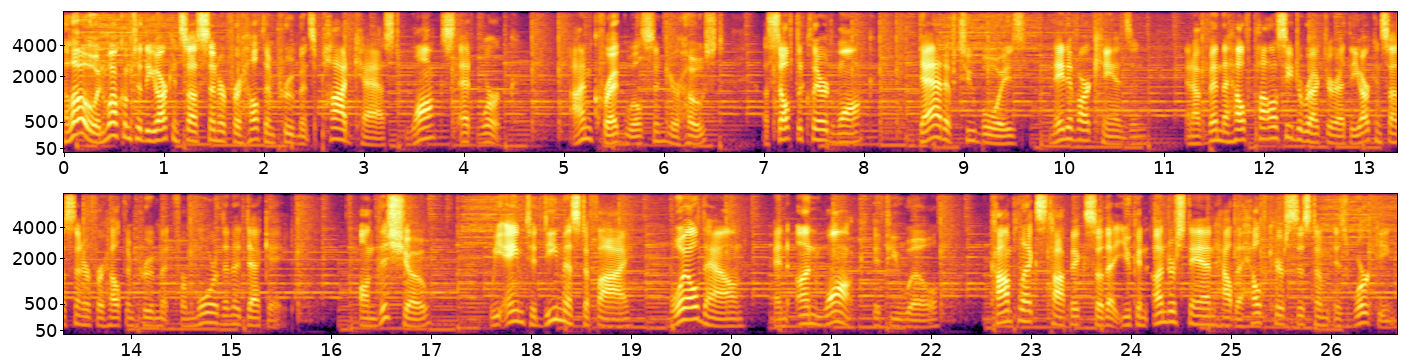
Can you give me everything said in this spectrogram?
Hello, and welcome to the Arkansas Center for Health Improvement's podcast, Wonks at Work. I'm Craig Wilson, your host, a self declared wonk, dad of two boys, native Arkansan, and I've been the health policy director at the Arkansas Center for Health Improvement for more than a decade. On this show, we aim to demystify, boil down, and unwonk, if you will, complex topics so that you can understand how the healthcare system is working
